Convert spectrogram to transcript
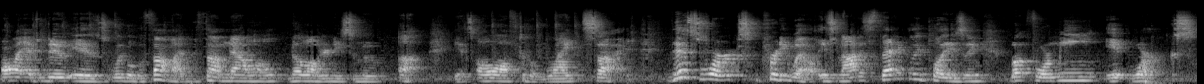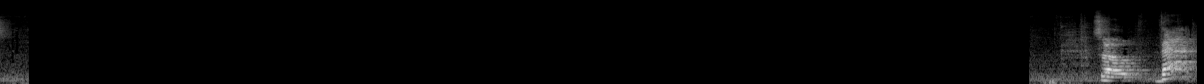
all I have to do is wiggle the thumb. The thumb now no longer needs to move up. It's all off to the right side. This works pretty well. It's not aesthetically pleasing, but for me, it works. So that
